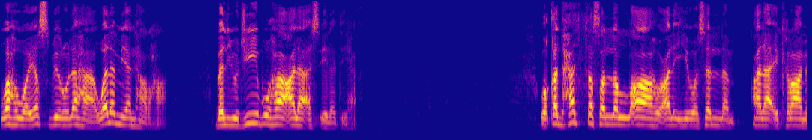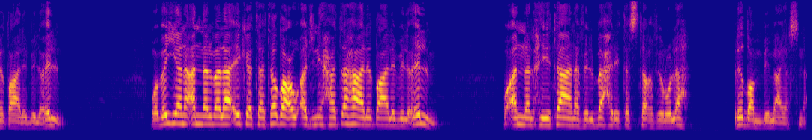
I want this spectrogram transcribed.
وهو يصبر لها ولم ينهرها بل يجيبها على أسئلتها. وقد حث صلى الله عليه وسلم على إكرام طالب العلم وبين أن الملائكة تضع أجنحتها لطالب العلم وأن الحيتان في البحر تستغفر له رضا بما يصنع.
